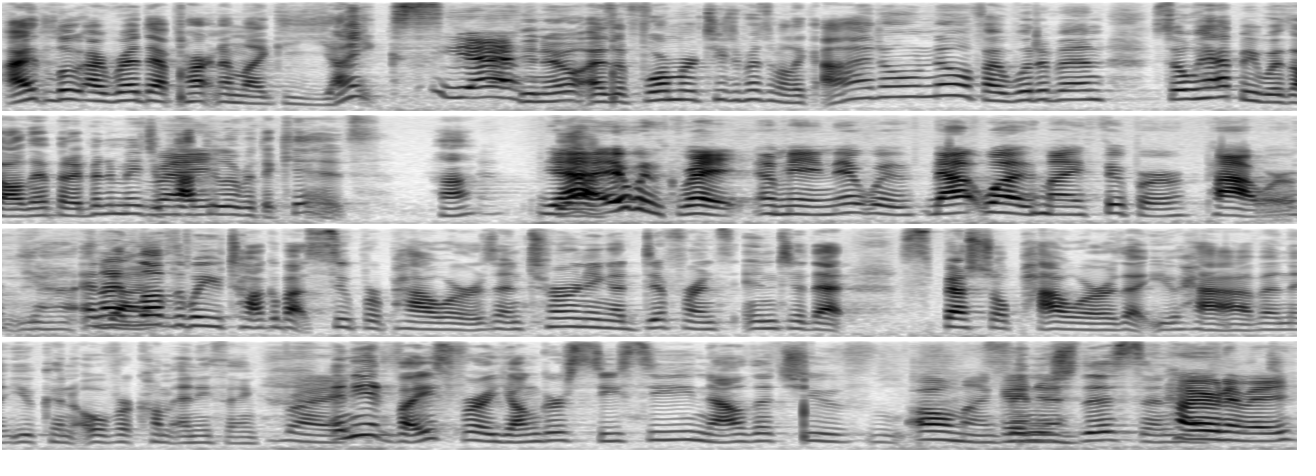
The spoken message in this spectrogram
I look, I read that part and I'm like, yikes. Yes. You know, as a former teacher principal, I'm like, I don't know if I would have been so happy with all that, but I've been made you Right. popular with the kids, huh? Yeah, it was great. I mean, it was that was my superpower. Yeah, and I love the way you talk about superpowers and turning a difference into that special power that you have and that you can overcome anything. Right. Any advice for a younger Cece now that you've Oh my goodness. finished this and Totally,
